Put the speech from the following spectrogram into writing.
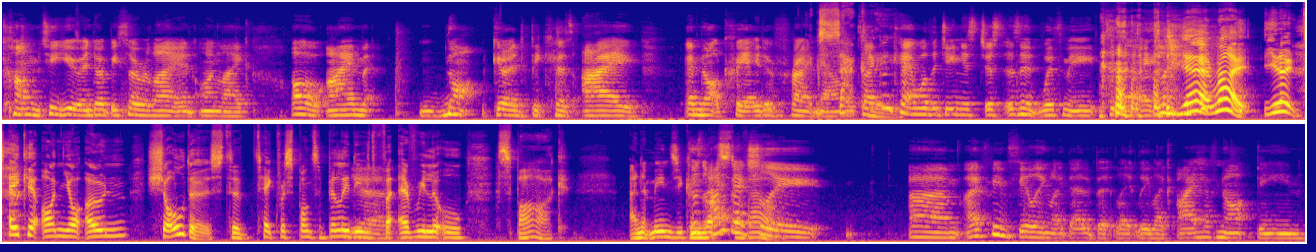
come to you and don't be so reliant on like oh i'm not good because i am not creative right now it's Exactly. like okay well the genius just isn't with me today yeah, right. You don't take it on your own shoulders to take responsibility Yeah. for every little spark, and it means you can let it. because i've stuff out. actually um i've been feeling like that a bit lately like i have not been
